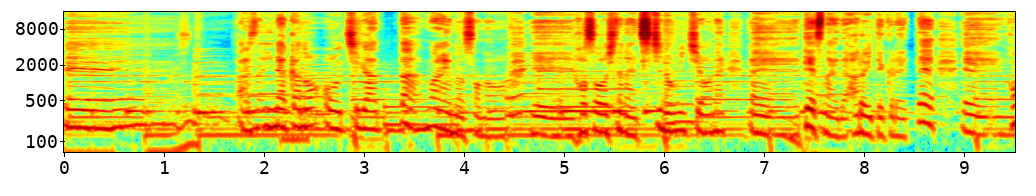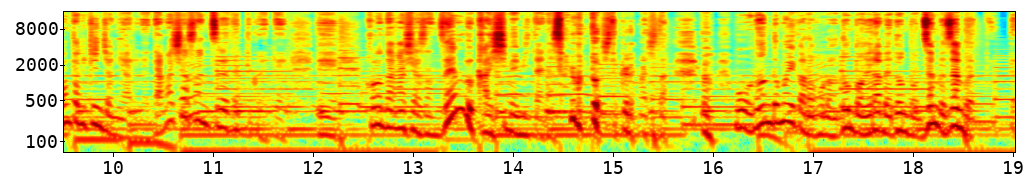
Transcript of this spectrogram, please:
えー、あれですね田舎のお家があった前のその、えー、舗装してない土の道をね、えー、手つないで歩いてくれて、えー、本当に近所にあるね駄菓子屋さんに連れてってくれて、えー、この駄菓子屋さん全部買い占めみたいな そういうことをしてくれました、うん、もう何でもいいからほらどんどん選べどんどん全部全部って言って。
